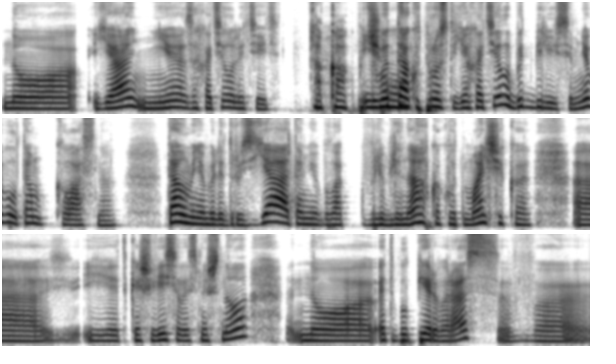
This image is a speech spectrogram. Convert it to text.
но я не захотела лететь. А как? И Почему? вот так вот просто я хотела быть в Тбилиси. Мне было там классно. Там у меня были друзья, там я была влюблена в какого-то мальчика. а, И это, конечно, весело и смешно, но это был первый раз в-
